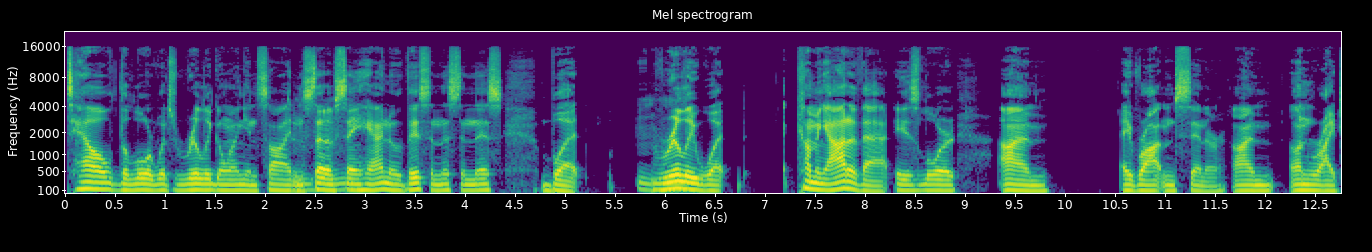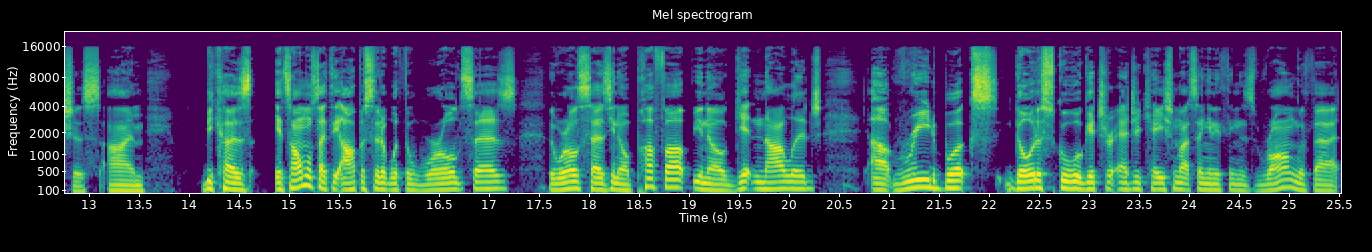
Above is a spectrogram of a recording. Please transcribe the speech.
tell the Lord what's really going inside mm-hmm. instead of mm-hmm. saying, "Hey, I know this and this and this," but mm-hmm. really what coming out of that is, "Lord, I'm a rotten sinner. I'm unrighteous. I'm because it's almost like the opposite of what the world says. The world says, you know, puff up, you know, get knowledge, uh, read books, go to school, get your education. I'm not saying anything is wrong with that,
